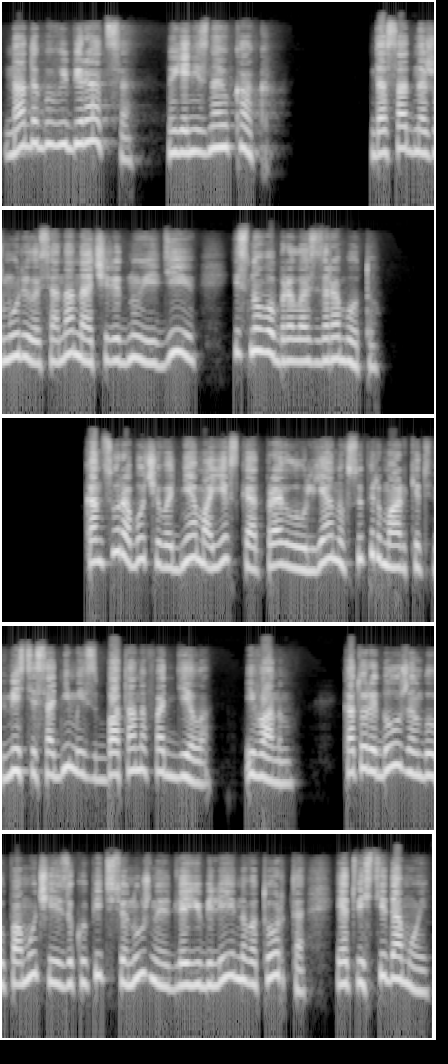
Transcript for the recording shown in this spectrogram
Надо бы выбираться, но я не знаю как. Досадно жмурилась она на очередную идею и снова бралась за работу. Концу рабочего дня Маевская отправила Ульяну в супермаркет вместе с одним из ботанов отдела, Иваном который должен был помочь ей закупить все нужное для юбилейного торта и отвезти домой.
